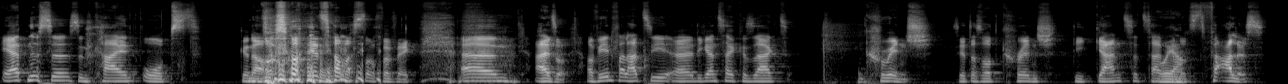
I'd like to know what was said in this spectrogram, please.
Erdnüsse sind kein Obst. Genau, so, jetzt haben wir es doch perfekt. Ähm, also, auf jeden Fall hat sie äh, die ganze Zeit gesagt, cringe. Hat das Wort cringe die ganze Zeit Oh ja. benutzt. Für alles.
